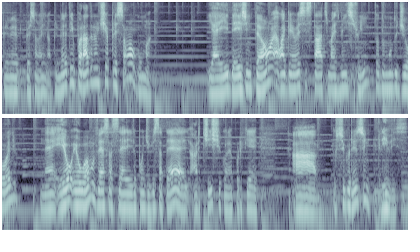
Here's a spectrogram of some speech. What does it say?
primeira personagem, não, a primeira temporada não tinha pressão alguma. E aí, desde então, ela ganhou esse status mais mainstream, todo mundo de olho, né? Eu, eu amo ver essa série do ponto de vista até artístico, né? Porque a, os figurinos são incríveis.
